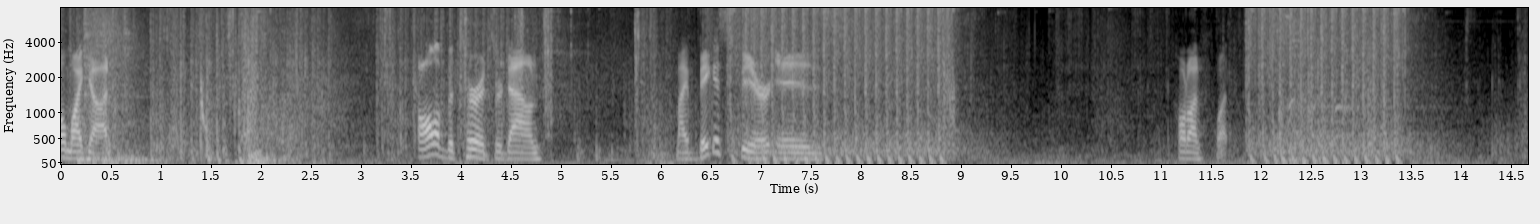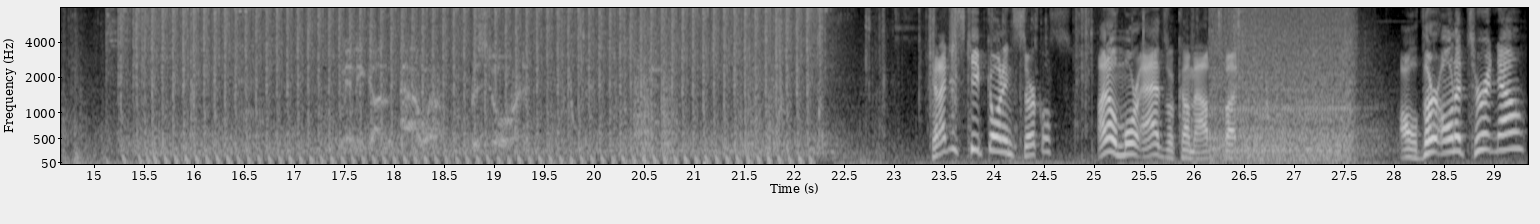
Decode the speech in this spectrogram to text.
Oh my god. All of the turrets are down. My biggest fear is... Hold on, what? Minigun power restored. Can I just keep going in circles? I know more ads will come out, but... Oh, they're on a turret now?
